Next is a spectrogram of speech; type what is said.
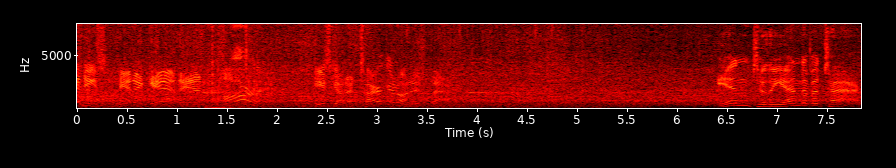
And he's hit again and hard. He's got a target on his back. Into the end of attack.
